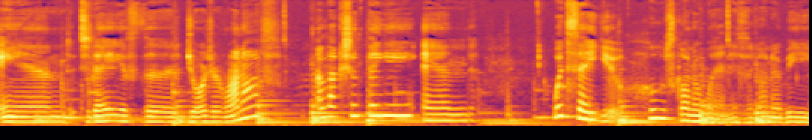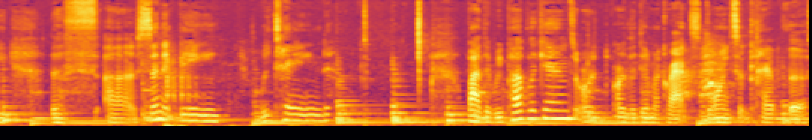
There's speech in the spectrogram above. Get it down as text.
And today is the Georgia runoff election thingy. And what say you? Who's going to win? Is it going to be the uh, Senate being retained by the Republicans or, or the Democrats going to have the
